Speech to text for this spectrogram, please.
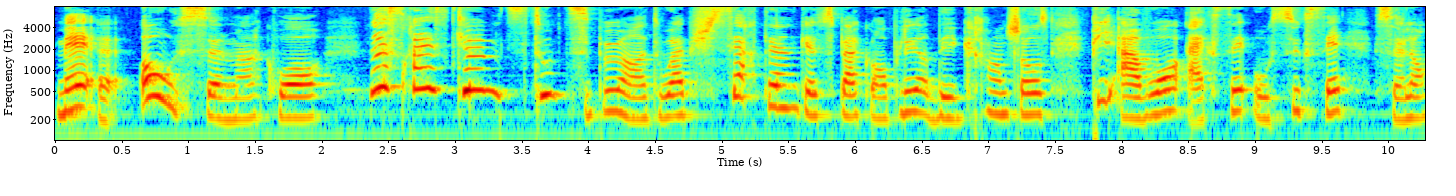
mais ose seulement croire, ne serait-ce qu'un petit tout petit peu en toi, puis je suis certaine que tu peux accomplir des grandes choses, puis avoir accès au succès selon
